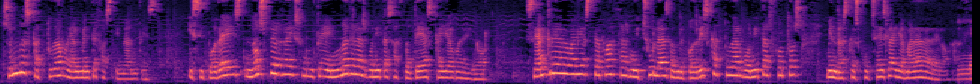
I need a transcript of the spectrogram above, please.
Son unas capturas realmente fascinantes. Y si podéis, no os perdáis un té en una de las bonitas azoteas que hay alrededor. Se han creado varias terrazas muy chulas donde podréis capturar bonitas fotos mientras que escucháis la llamada de delegación. Muy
